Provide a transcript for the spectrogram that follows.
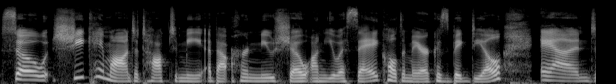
So she came on to talk to me about her new show on USA USA called America's Big Deal. And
